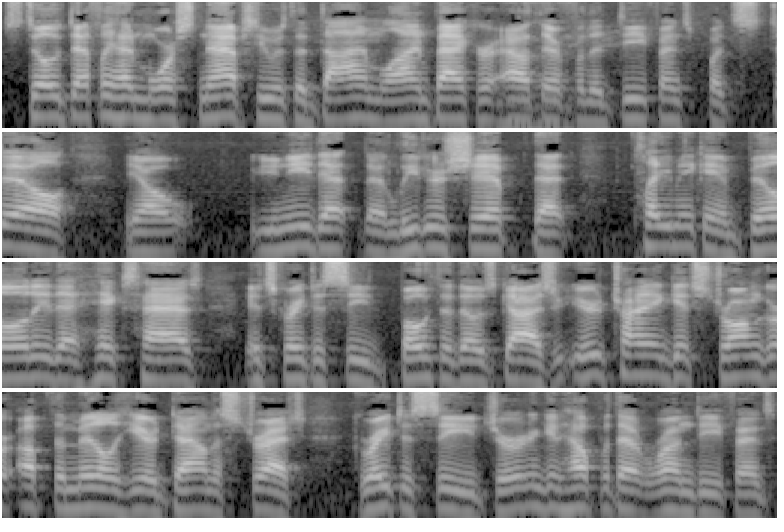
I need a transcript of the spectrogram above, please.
still definitely had more snaps. He was the dime linebacker out there for the defense, but still, you know, you need that, that leadership, that playmaking ability that Hicks has. It's great to see both of those guys. You're trying to get stronger up the middle here down the stretch. Great to see Jordan can help with that run defense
